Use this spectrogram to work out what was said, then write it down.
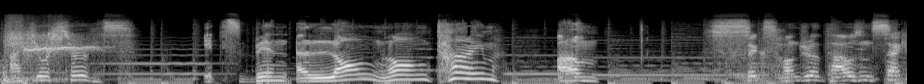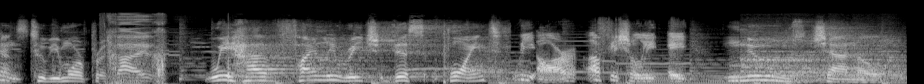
At your service. It's been a long, long time. Um, 600,000 seconds to be more precise. We have finally reached this point. We are officially a news channel.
